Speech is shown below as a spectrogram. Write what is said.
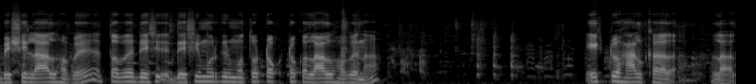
বেশি লাল হবে, তবে দেশি দেশি মুরগির মতো টকটক লাল হবে না। একটু হালকা লাল।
